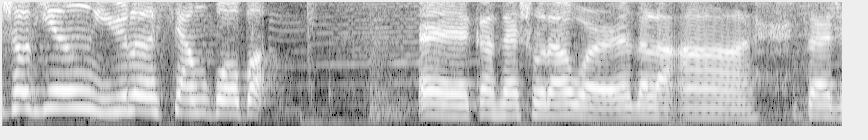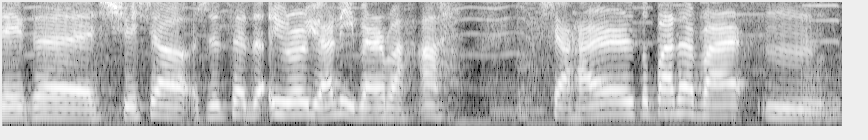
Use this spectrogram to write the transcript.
收听娱乐香饽饽。哎，刚才说到我儿子了啊，在这个学校就在幼儿园里边吧啊，小孩都八大班，嗯，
